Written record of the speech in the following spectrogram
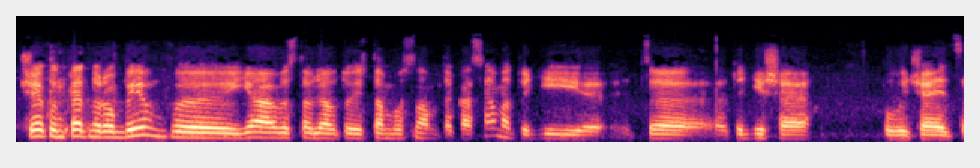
Що я конкретно робив, е, я виставляв, тобто там в основному така схема, тоді це тоді ще виходить.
